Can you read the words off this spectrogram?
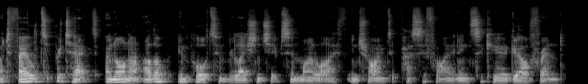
I'd failed to protect and honour other important relationships in my life in trying to pacify an insecure girlfriend,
